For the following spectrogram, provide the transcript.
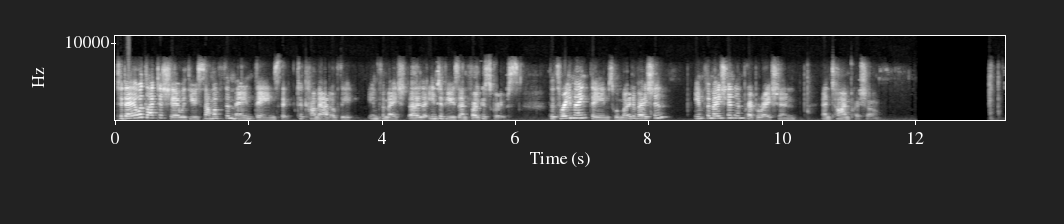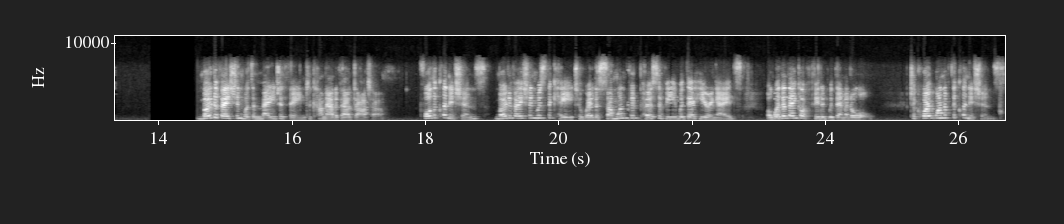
Today, I would like to share with you some of the main themes that to come out of the information, uh, interviews and focus groups. The three main themes were motivation, information and preparation, and time pressure. Motivation was a major theme to come out of our data. For the clinicians, motivation was the key to whether someone could persevere with their hearing aids or whether they got fitted with them at all. To quote one of the clinicians,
